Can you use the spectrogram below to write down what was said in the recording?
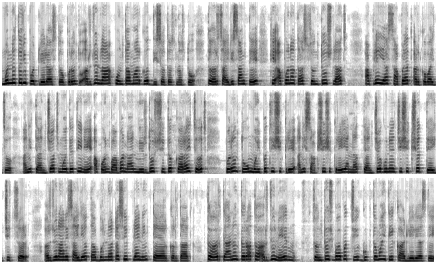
म्हणणं तरी पटलेलं असतं परंतु अर्जुनला कोणता मार्ग दिसतच नसतो. तर सायली सांगते की आपण आता संतोषलाच आपले या सापळ्यात अडकवायचं आणि त्यांच्याच मदतीने आपण बाबांना निर्दोष सिद्ध करायचंच परंतु महिपती शिकरे आणि साक्षी शिकरे यांना त्यांच्या गुन्ह्यांची शिक्षा द्यायचीच सर. अर्जुन आणि सायली आता भन्नाटाशी प्लॅनिंग तयार करतात. तर त्यानंतर आता अर्जुनने संतोषबाबतची गुप्त माहिती काढलेली असते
